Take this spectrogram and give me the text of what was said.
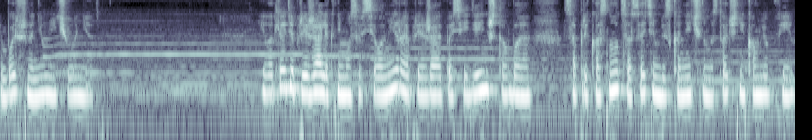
и больше на нем ничего нет. И вот люди приезжали к нему со всего мира и приезжают по сей день, чтобы соприкоснуться с этим бесконечным источником любви.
